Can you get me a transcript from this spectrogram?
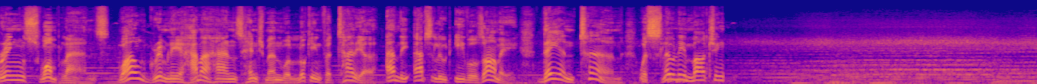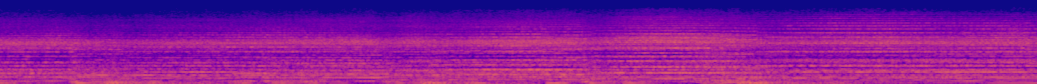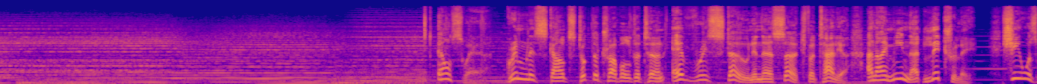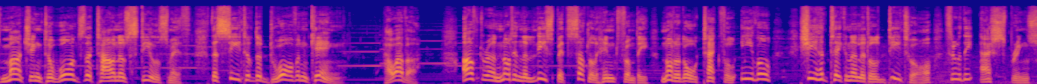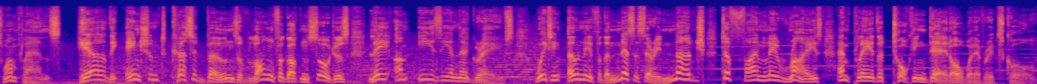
Spring Swamplands. While grimly Hammerhand's henchmen were looking for Thalya and the Absolute Evil's army, they in turn were slowly marching elsewhere. Grimly's scouts took the trouble to turn every stone in their search for Thalya, and I mean that literally. She was marching towards the town of Steelsmith, the seat of the Dwarven King. However, after a not in the least bit subtle hint from the not at all tactful evil, she had taken a little detour through the Ash Spring swamplands. Here, the ancient, cursed bones of long-forgotten soldiers lay uneasy in their graves, waiting only for the necessary nudge to finally rise and play the talking dead or whatever it's called.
